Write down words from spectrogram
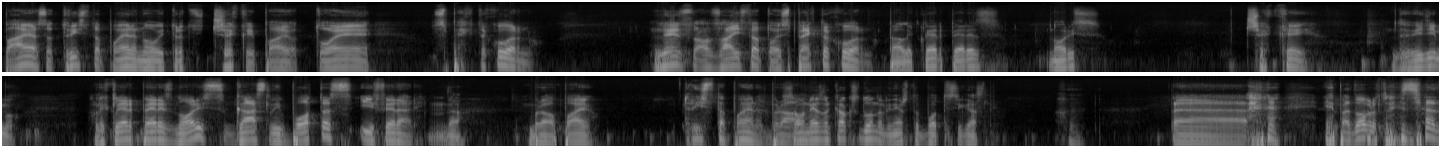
Paja sa 300 poena na ovoj trci. Čekaj, Pajo, to je spektakularno. Ne, ali zaista, to je spektakularno. Pa Leclerc, Perez, Norris. Čekaj, da vidimo. Leclerc, Perez, Norris, Gasly, Bottas i Ferrari. Da. Bravo, Pajo. 300 poena, bravo. Samo ne znam kako su doneli nešto Bottas i Gasly. E, e pa dobro, to je sad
